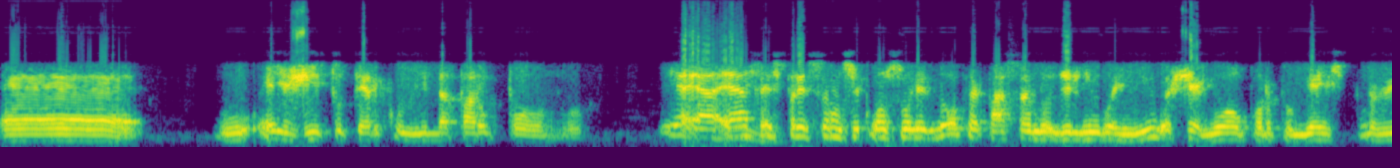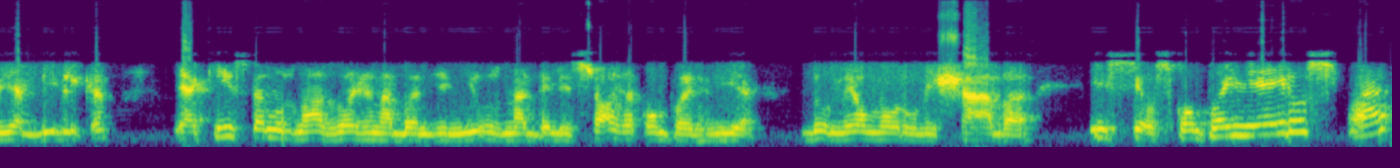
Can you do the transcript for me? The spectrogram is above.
é, o Egito ter comida para o povo. E é, essa expressão se consolidou, foi passando de língua em língua, chegou ao português por via bíblica, e aqui estamos nós hoje na Band News, na deliciosa companhia do meu Morubixaba e seus companheiros, é?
